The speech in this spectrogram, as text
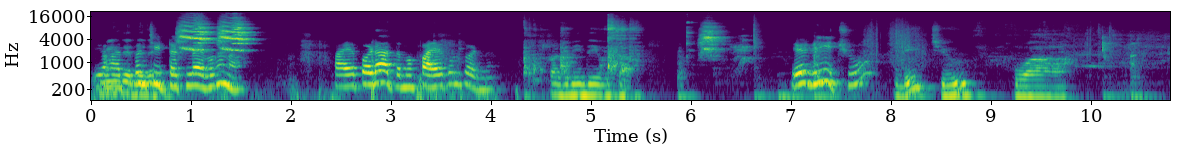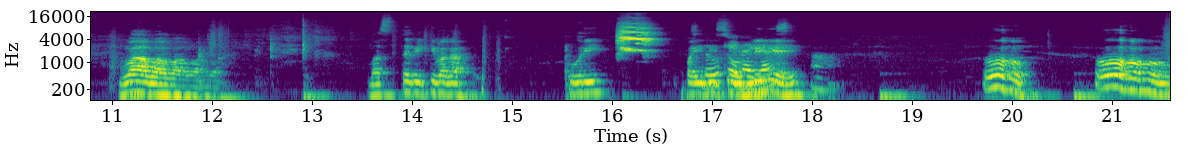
मी हात देते पण. चिटकलाय बघा ना. पाय पडा आता मग पाय कोण पडणार? अग्नी देवता. रिचू लिचू वा वा वा वा वा वा मस्त पैकी बघा. पुरी. पहिली सोडलेली. आहे. हा. ओ हो ओ हो. हो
